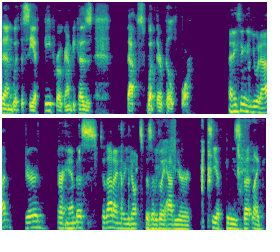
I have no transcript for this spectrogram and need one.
than with the CFP program because that's what they're built for. Anything that you would add, Jarod? or Ambus to that? I know you don't specifically have your CFPs, but like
